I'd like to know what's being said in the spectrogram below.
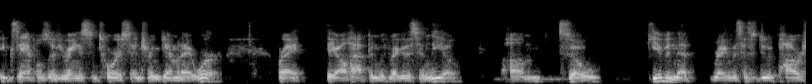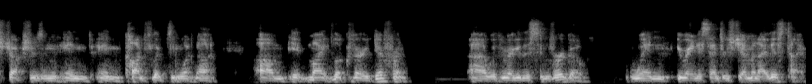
examples of Uranus and Taurus entering Gemini were. Right? They all happened with Regulus and Leo. Um, so, given that Regulus has to do with power structures and and, and conflict and whatnot, um, it might look very different uh, with Regulus and Virgo when Uranus enters Gemini this time.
